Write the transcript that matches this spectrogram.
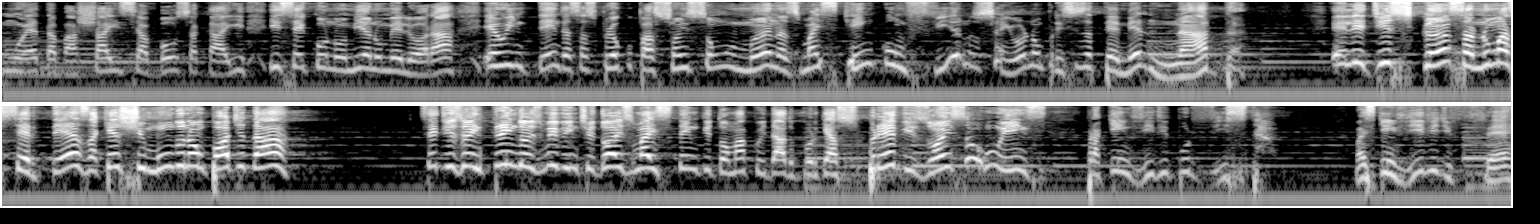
moeda baixar, e se a bolsa cair, e se a economia não melhorar? Eu entendo, essas preocupações são humanas, mas quem confia no Senhor não precisa temer nada. Ele descansa numa certeza que este mundo não pode dar. Você diz, eu entrei em 2022, mas tenho que tomar cuidado, porque as previsões são ruins para quem vive por vista. Mas quem vive de fé,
